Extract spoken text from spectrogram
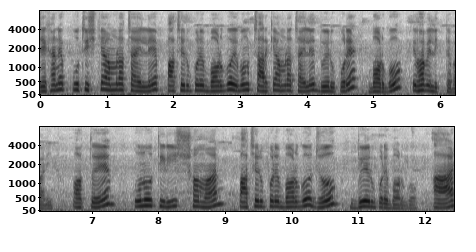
যেখানে পঁচিশকে আমরা চাইলে পাঁচের উপরে বর্গ এবং চারকে আমরা চাইলে দুয়ের উপরে বর্গ এভাবে লিখতে পারি। অতএব উনতিরিশ সমান পাঁচের উপরে বর্গ যোগ দুয়ের উপরে বর্গ। আর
